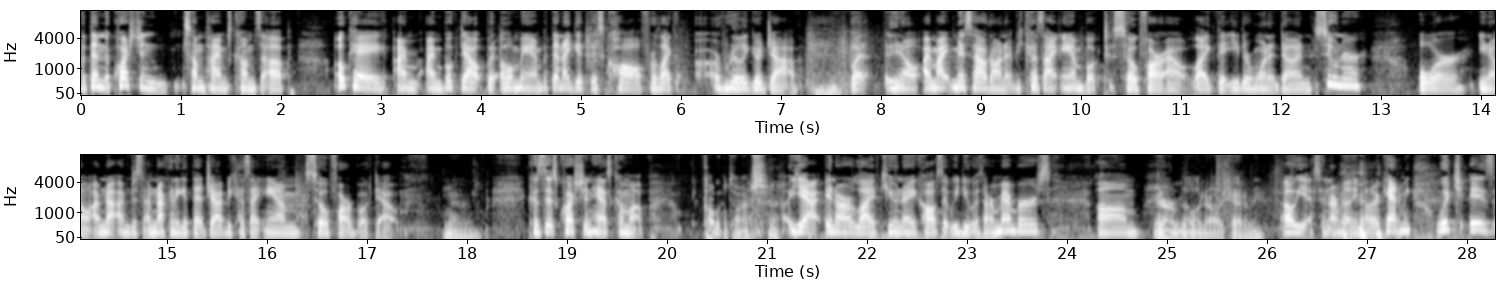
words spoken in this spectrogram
But then the question sometimes comes up. Okay, I'm I'm booked out, but oh man, but then I get this call for like a really good job. But you know, I might miss out on it because I am booked so far out. Like they either want it done sooner or, you know, I'm not I'm just I'm not going to get that job because I am so far booked out. Yeah, Cuz this question has come up a couple times yeah in our live q&a calls that we do with our members Um, in our Million Dollar Academy. oh yes in our million dollar academy which is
